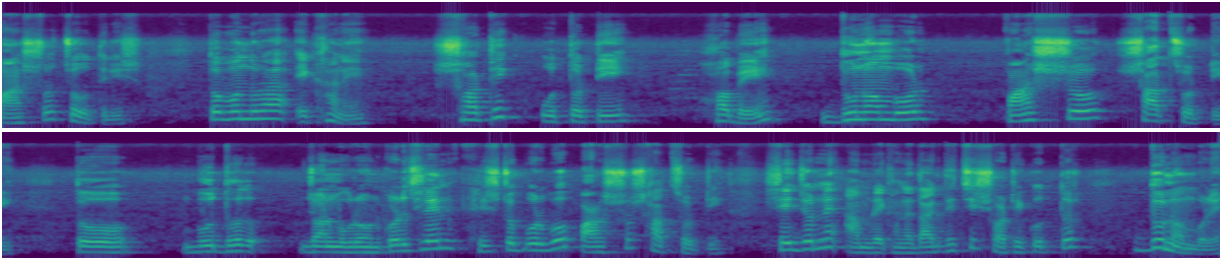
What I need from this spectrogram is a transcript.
পাঁচশো চৌত্রিশ। তো বন্ধুরা, এখানে সঠিক উত্তরটি হবে দু নম্বর পাঁচশো সাতষট্টি। তো বুদ্ধ জন্মগ্রহণ করেছিলেন খ্রিস্টপূর্ব পাঁচশো সাতষট্টি। সেই জন্যে আমরা এখানে দাগ দিচ্ছি সঠিক উত্তর দু নম্বরে।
